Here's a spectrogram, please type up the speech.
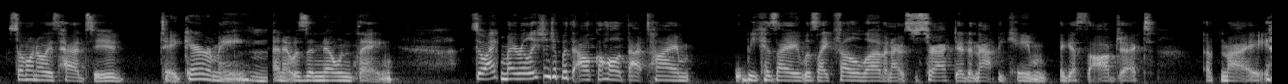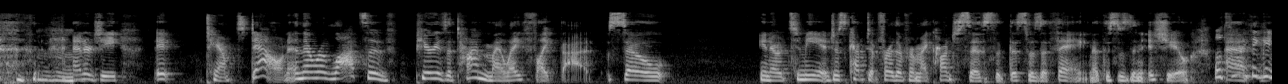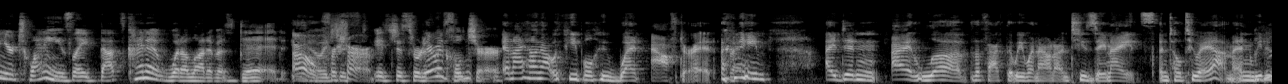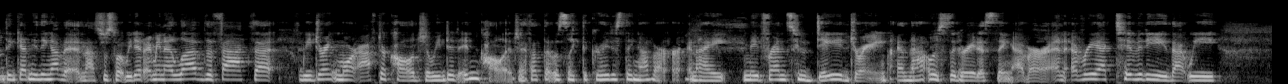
someone always had to take care of me, mm-hmm. and it was a known thing. So I, my relationship with alcohol at that time, because I was like fell in love and I was distracted, and that became, I guess, the object of my mm-hmm. energy. It tamped down, and there were lots of periods of time in my life like that. So you know, to me, it just kept it further from my consciousness that this was a thing, that this was an issue. Well, too, I think in your 20s, like, that's kind of what a lot of us did. You Oh, know, it's for just, sure. It's just sort of There the was- culture. And I hung out with people who went after it. I mean, I didn't, I loved the fact that we went out on Tuesday nights until 2 a.m. and we Mm-hmm. didn't think anything of it. And that's just what we did. I mean, I love the fact that we drank more after college than we did in college. I thought that was like the greatest thing ever. And I made friends who day drank and that was the greatest thing ever. And every activity that we,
